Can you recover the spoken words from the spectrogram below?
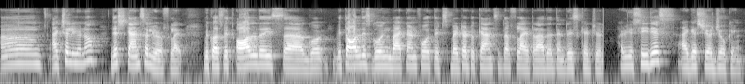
Um, actually, you know, just cancel your flight because with all this uh, go with all this going back and forth, it's better to cancel the flight rather than reschedule. Are you serious? I guess you're joking.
